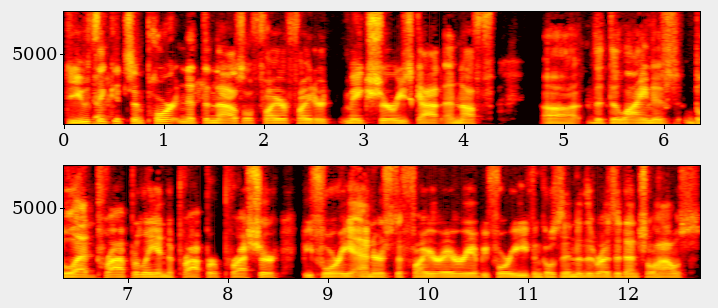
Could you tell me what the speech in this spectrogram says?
do you yeah. think it's important that the nozzle firefighter make sure he's got enough uh, that the line is bled properly and the proper pressure before he enters the fire area, before he even goes into the residential house?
